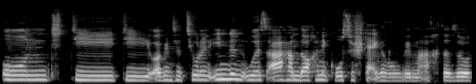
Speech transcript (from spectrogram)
Und die, die Organisationen in den USA haben da auch eine große Steigerung gemacht. Also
